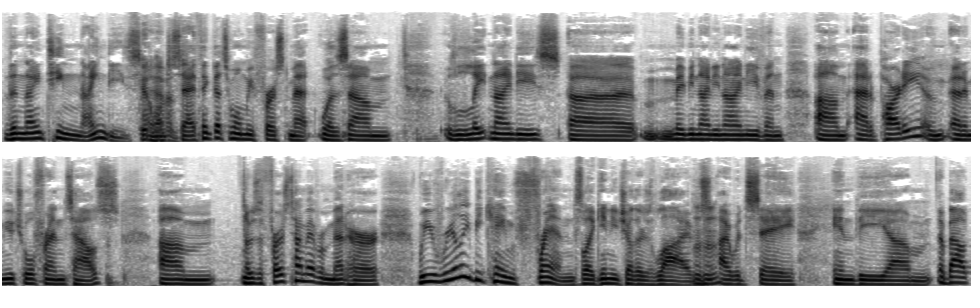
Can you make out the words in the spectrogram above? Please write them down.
the 1990s. Good I want to say. I think that's when we first met. Was um, late 90s, uh, maybe 99 even, um, at a party um, at a mutual friend's house. Um, it was the first time I ever met her. We really became friends, like in each other's lives. Mhm. I would say in the um, about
